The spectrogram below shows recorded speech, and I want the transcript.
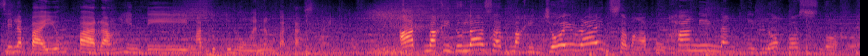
sila pa yung parang hindi matutulungan ng batas na ito. At makidulas at makijoyride sa mga buhangin ng Ilocos Norte.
